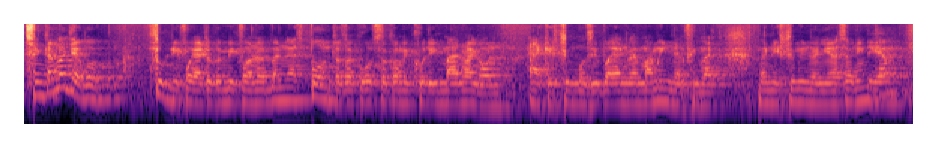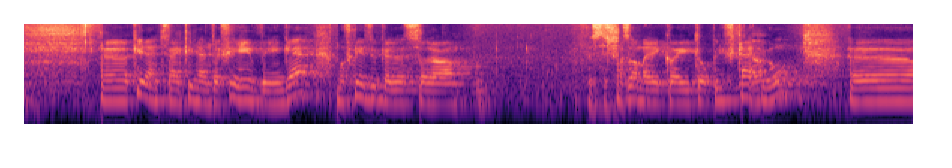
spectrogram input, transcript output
Szerintem nagyjából tudni fogjátok, hogy mik vannak benne, ez pont az a korszak, amikor így már nagyon elkezdtünk moziba járni, mert már minden filmet megnéztünk mindannyian szerintem. Ö, 99-es év vége, most nézzük először a, az amerikai top listát, Ja. jó? Ö,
